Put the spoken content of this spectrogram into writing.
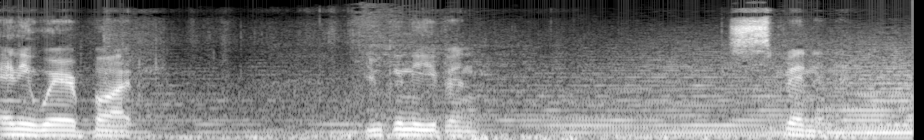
anywhere, but you can even spin in it.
